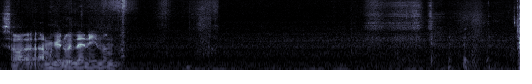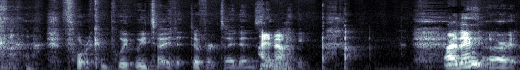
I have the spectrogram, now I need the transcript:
so I'm good with any of them. four completely tight, different tight ends. I know. Are they? All right.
